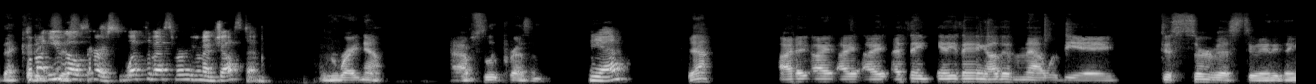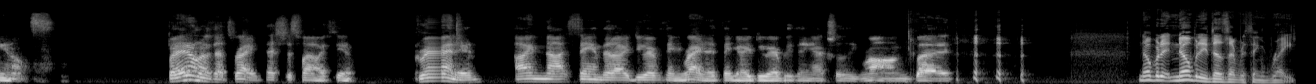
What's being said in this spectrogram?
that could don't you go first? What's the best version of Justin? right now? Absolute present. Yeah. Yeah. I, I, I, I- I think anything other than that would be a disservice to anything else. But I don't know if that's right. That's just how I feel. Granted, I'm not saying that I do everything right. I think I do everything actually wrong, but Nobody nobody does everything right.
